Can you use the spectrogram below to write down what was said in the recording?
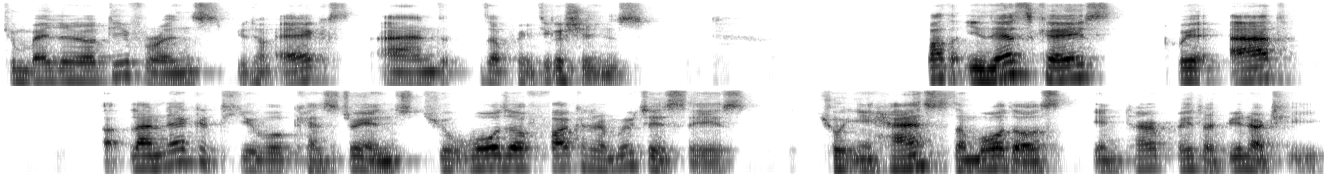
to measure the difference between X and the predictions. But in this case, we add a negative constraints to all the factor matrices to enhance the model's interpretability.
